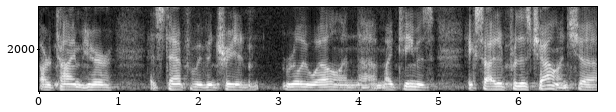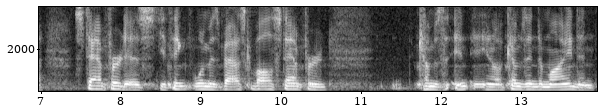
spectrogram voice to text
our time here at Stanford, we've been treated really well, and uh, my team is excited for this challenge. Uh, Stanford is, you think women's basketball, Stanford comes in, you know, comes into mind, and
